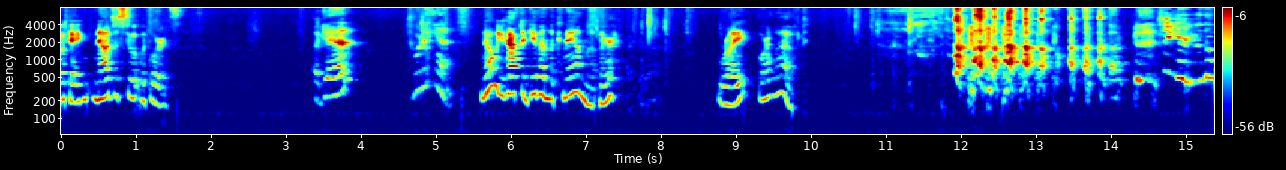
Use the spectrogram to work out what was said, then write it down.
Okay, now just do it with words. Again? Do it again. No, you have to give him the command, Mother. Right or left. she gave you the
